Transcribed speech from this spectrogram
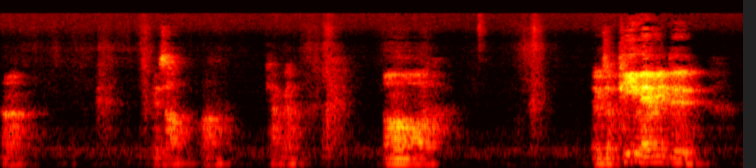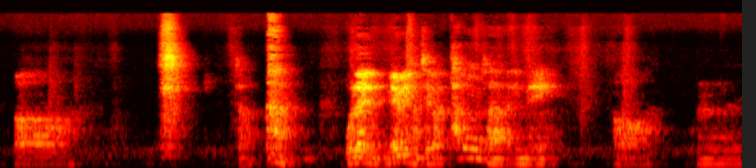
어. 그래서 어, 이렇게 하고요. 어, 여기서 be married 어, 자 원래 marry 자체가 타동사인데 어, 음,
